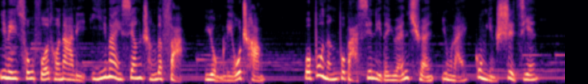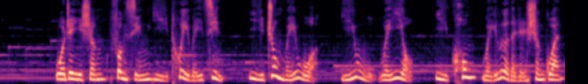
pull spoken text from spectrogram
因为从佛陀那里一脉相承的法。永流长，我不能不把心里的源泉用来供应世间。我这一生奉行以退为进，以众为我，以武为友，以空为乐的人生观。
